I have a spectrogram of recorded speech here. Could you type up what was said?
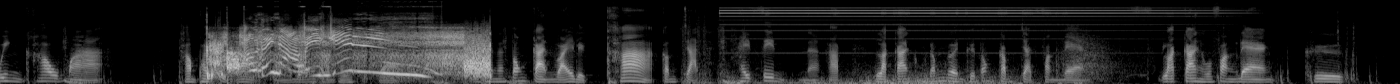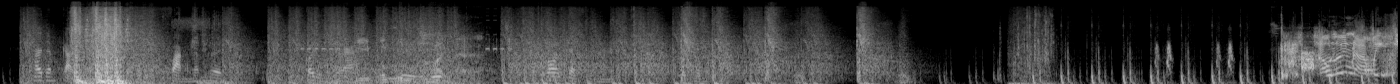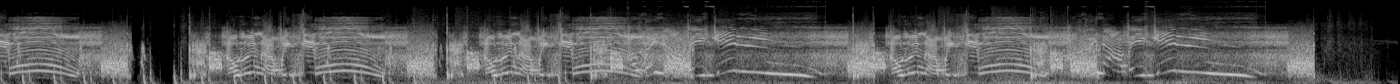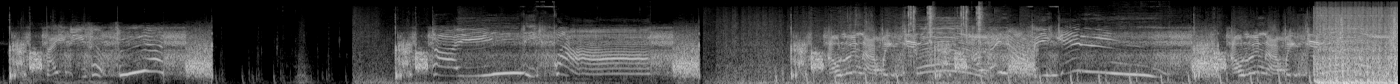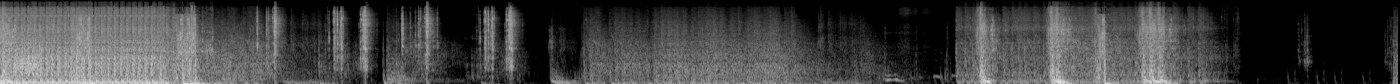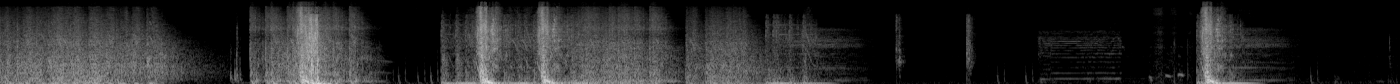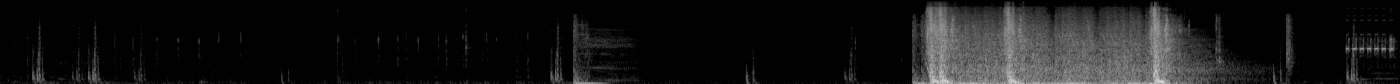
วิ่งเข้ามาทำภารกิจได้เอาด้วยหนาไปกินเพราะฉะนั้นต้องกันไว้หรือฆ่ากำจัดให้สิ้นนะครับ หลักการของน้ำเงินคือต้องกำจัดฝั่งแดง หลักการของฝั่งแดงคือ ถ้าจำกัดฝั่งน้ำเงินก็จะชนะทีมของคุณพ่ายแพ้ก็จะ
